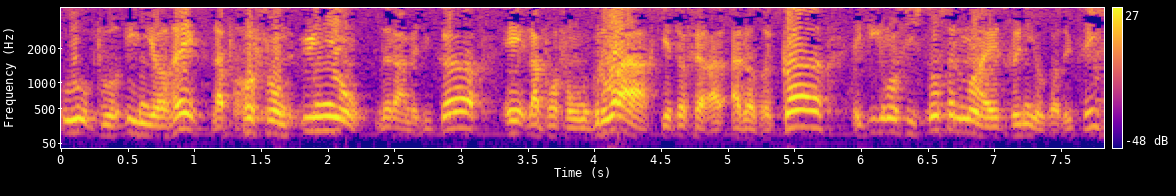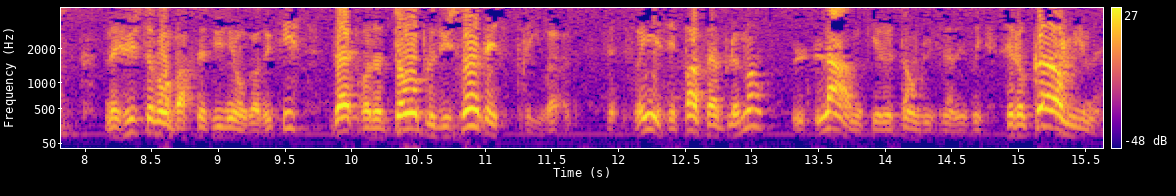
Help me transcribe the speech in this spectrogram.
ou pour ignorer la profonde union de l'âme et du corps et la profonde gloire qui est offerte à, notre corps et qui consiste non seulement à être unis au corps du Christ, mais justement par cette union au corps du Christ, d'être le temple du Saint-Esprit. Vous voyez, c'est pas simplement l'âme qui est le temple du Saint-Esprit, c'est le corps lui-même.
